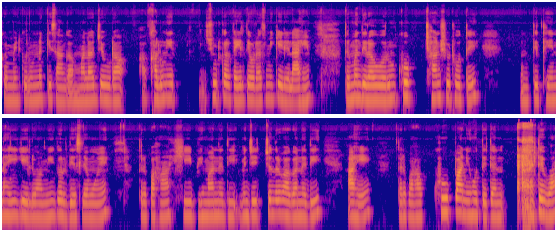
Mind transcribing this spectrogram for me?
कमेंट करून नक्की सांगा. मला जेवढा खालून येत शूट करता येईल तेवढाच मी केलेला आहे. तर मंदिरावरून खूप छान शूट होते. पण तिथे नाही गेलो आम्ही गर्दी असल्यामुळे. तर पहा ही भीमा नदी म्हणजे चंद्रभागा नदी आहे. तर पहा खूप पाणी होते त्या तेव्हा.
